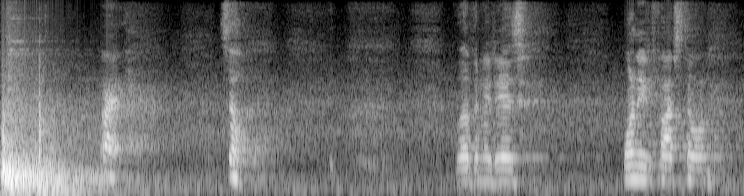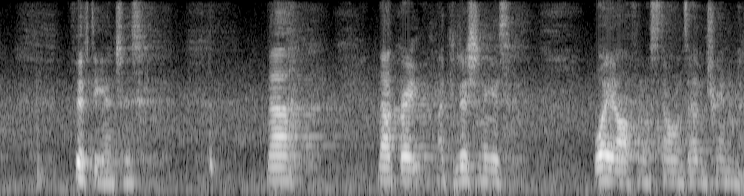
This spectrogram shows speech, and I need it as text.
All right, so 11 it is, 185 stone, 50 inches. Nah, not great. My conditioning is way off on the stones. I haven't trained them in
